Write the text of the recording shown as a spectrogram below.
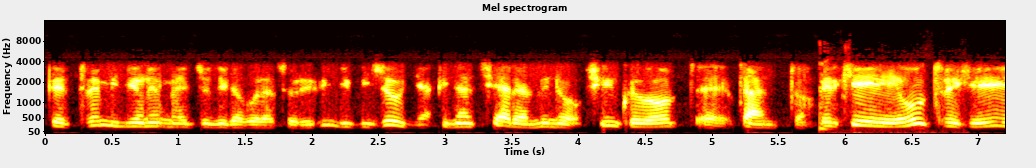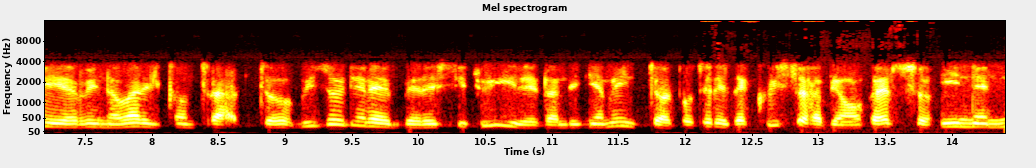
per 3 milioni e mezzo di lavoratori, quindi bisogna finanziare almeno 5 volte tanto, perché oltre che rinnovare il contratto bisognerebbe restituire l'allineamento al potere d'acquisto che abbiamo perso in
